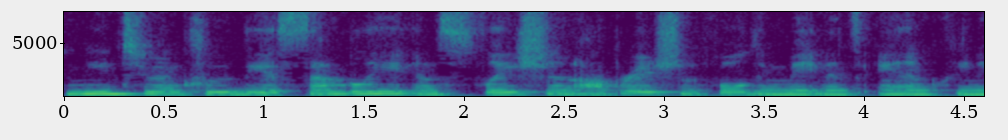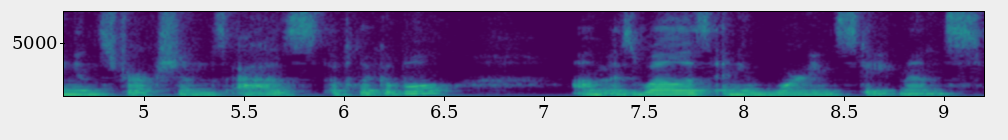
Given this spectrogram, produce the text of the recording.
need to include the assembly, installation, operation, folding, maintenance, and cleaning instructions as applicable, um, as well as any warning statements.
